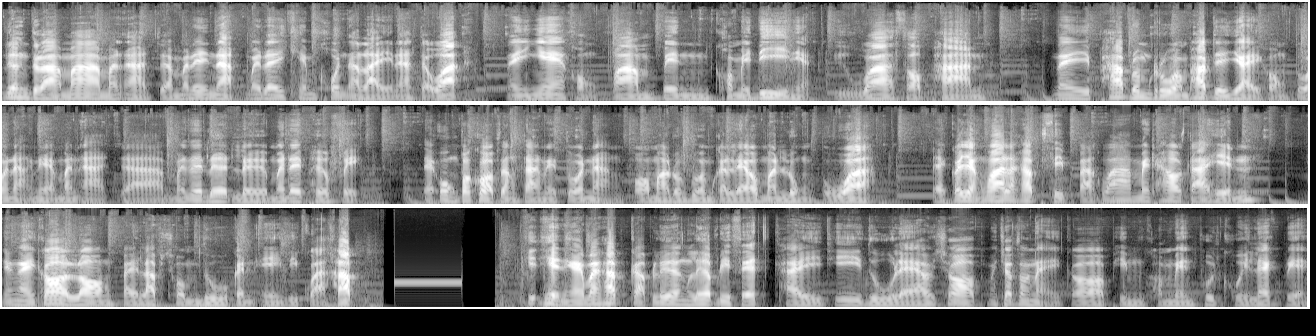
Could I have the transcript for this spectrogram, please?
เรื่องดราม่ามันอาจจะไม่ได้หนักไม่ได้เข้มข้นอะไรนะ แต่ว่าในแง่ของความเป็นคอมเมดี้เนี่ยถือว่าสอบผ่าน ในภาพรวมๆภาพใหญ่ๆของตัวหนังเนี่ยมันอาจจะไม่ได้เลิศเลอไม่ได้เพอร์เฟก แต่องค์ประกอบต่างๆ ในตัวหนังพอมารวมๆกันแล้วมันลงตัว แต่ก็อย่างว่าละครับ 10 ปากว่าไม่เท่าตาเห็น ยังไงก็ลองไปรับชมดูกันเองดีกว่าครับ คิดเห็นยังไงบ้างครับกับเรื่อง Love Reset ใครที่ดูแล้วชอบไม่ชอบตรงไหนก็พิมพ์คอมเมนต์พูดคุยแลกเปลี่ยน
